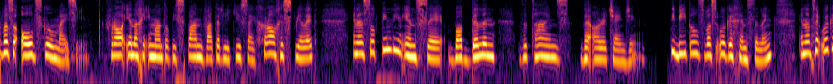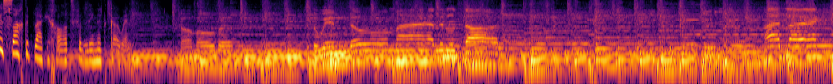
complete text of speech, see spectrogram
Sy was 'n old school meisie. Vra enige iemand op die span watter liedjie sy graag gespeel het en hulle sal 10 teen 1 sê Bob Dylan The Times They Are Changing. Die Beatles was ook 'n gunsteling en dan sy ook 'n sagte plekkie gehad vir Leonard Cohen. Come over to the window, my little darling. I'd like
